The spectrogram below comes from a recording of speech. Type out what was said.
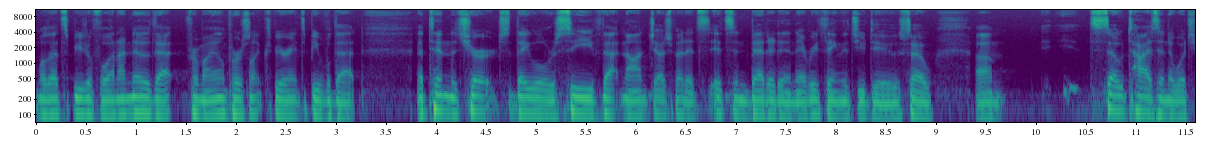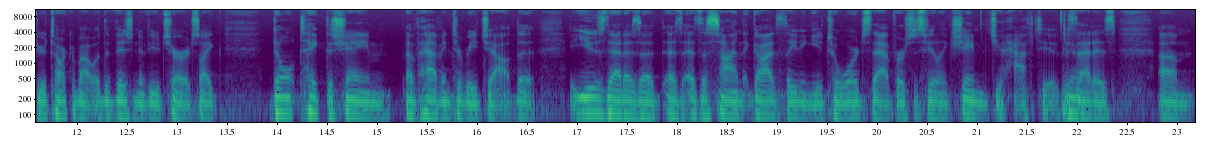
well, that's beautiful, and I know that from my own personal experience, people that attend the church, they will receive that non judgment. It's it's embedded in everything that you do. So, um, it so ties into what you were talking about with the Vision of You Church, like don't take the shame of having to reach out. The, use that as a as, as a sign that God's leading you towards that versus feeling shame that you have to, because yeah. that is um,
